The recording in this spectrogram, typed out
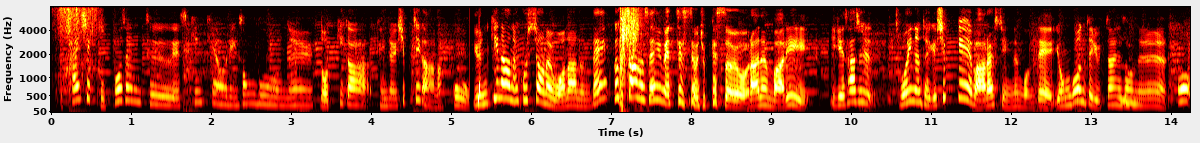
89%의 스킨케어링 성분을 넣기가 굉장히 쉽지가 않았고 윤기 나는 쿠션을 원하는데 끝감은 세미 매트 했으면 좋겠어요 라는 말이 이게 사실 저희는 되게 쉽게 말할 수 있는 건데 연구원들 입장에서는 어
